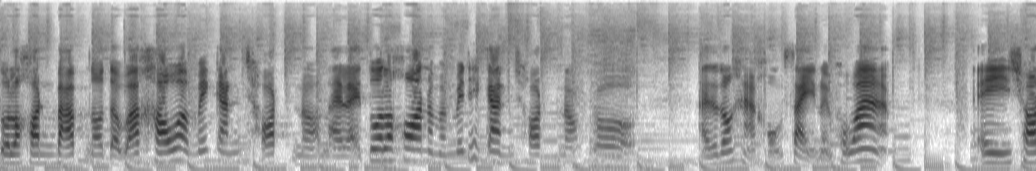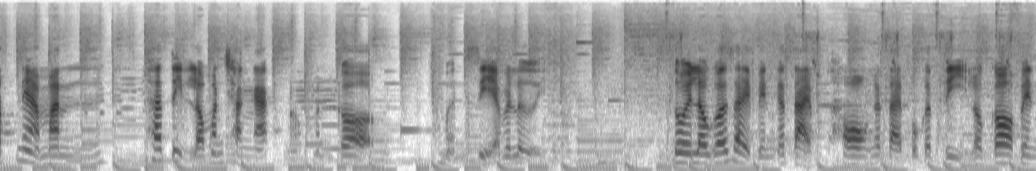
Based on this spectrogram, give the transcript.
ตัวละครบัฟเนาะแต่ว่าเขาอะไม่กันช็อตเนาะหลาย ๆ ตัวละครอะมันไม่ได้กันช็อตเนาะก็อาจจะต้องหาของใส่หน่อยเพราะว่าไอช็อตเนี่ยมันถ้าติดแล้วมันชะงงักเนาะมันก็เหมือนเสียไปเลย โดยเราก็ใส่เป็นกระต่ายทองกระต่ายปกติ แล้วก็เป็น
